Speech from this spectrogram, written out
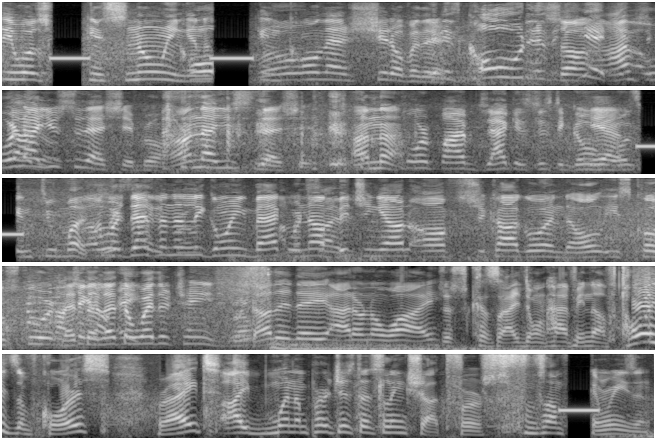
It was f***ing snowing and f***ing cold as shit over there. It is cold as so shit. we're not used to that shit, bro. I'm not used to that shit. I'm not. four or five jackets just to go, Yeah. bro. It's f***ing too much. But we're excited, definitely bro. going back. I'm we're not excited. bitching out off Chicago and the whole East Coast tour. Let the, it out. let the weather change, bro. The other day, I don't know why, just because I don't have enough toys, of course, right? I went and purchased a slingshot for some reason.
